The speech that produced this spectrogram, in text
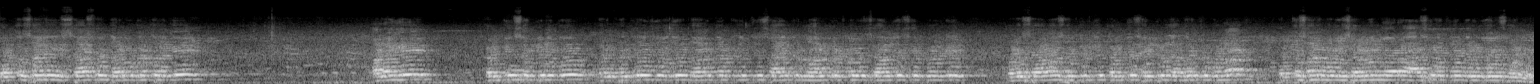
ఒక్కసారి ఈ శాసన ధర్మకర్తలకి అలాగే కమిటీ సభ్యులకు మరి ప్రతిరోజు ఉదయం నాలుగు గంటల నుంచి సాయంత్రం నాలుగు గంటల వరకు సేవ చేసేటువంటి మన సేవా సభ్యులకి కమిటీ సభ్యులకి అందరికీ కూడా ఒక్కసారి మన శరణం ద్వారా ఆశీర్వదం తెలియజేసుకోండి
